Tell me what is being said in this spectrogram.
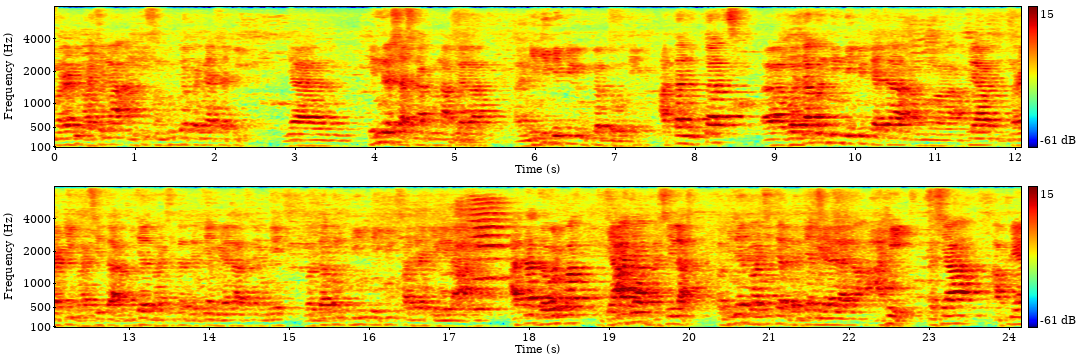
मराठी भाषेला आणखी समृद्ध करण्यासाठी या केंद्र शासनाकडून आपल्याला निधी देखील उपलब्ध होते. आता नुकताच वर्धापन दिन देखील त्याचा आपल्या मराठी भाषेचा अभिजात भाषेचा दर्जा मिळाला असल्यामुळे वर्धापन दिन देखील साजरा केलेला आहे. आता जवळपास ज्या ज्या भाषेला अभिजात भाषेचा दर्जा मिळालेला आहे अशा आपल्या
